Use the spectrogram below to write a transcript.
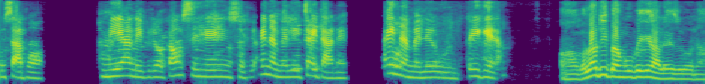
ဥစားပေါ်အမေကနေပြီးတော့ကောင်းစင်ဆိုပြီးအဲ့နာမည်လေးကြိုက်တာနဲ့အဲ့နာမည်လေးကိုပေးခဲ့တာ အာဘယ်လောက်ထိပံမှုပေးခဲ့ရလဲဆိုတော့ဒါ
